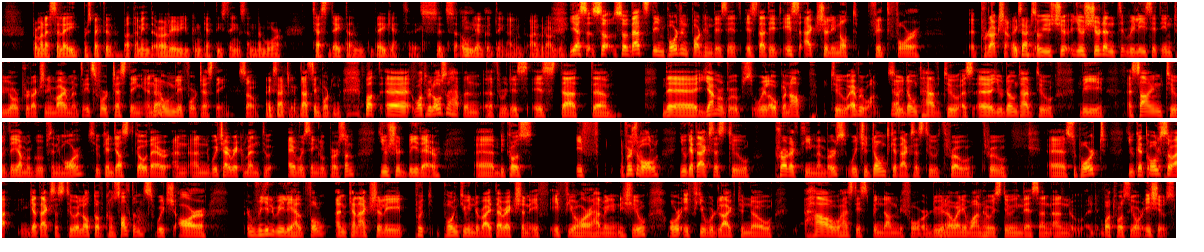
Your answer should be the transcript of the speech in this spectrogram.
from an SLA perspective. But I mean, the earlier you can get these things, and the more test data they get it's it's only a good thing i would i would argue yes so so that's the important part in this is, is that it is actually not fit for production. Exactly. So you should you shouldn't release it into your production environment. It's for testing and Yeah. only for testing. So Exactly. that's important. But uh, what will also happen uh, through this is that um, the Yammer groups will open up to everyone. So Yeah. you don't have to as uh, you don't have to be assigned to the Yammer groups anymore. So you can just go there and and which I recommend to every single person. You should be there uh, because if first of all you get access to product team members which you don't get access to through through uh, support. You get also uh, get access to a lot of consultants which are really really helpful and can actually put point you in the right direction if if you are having an issue or if you would like to know how has this been done before? Do you Yeah. know anyone who is doing this and and what was your issues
